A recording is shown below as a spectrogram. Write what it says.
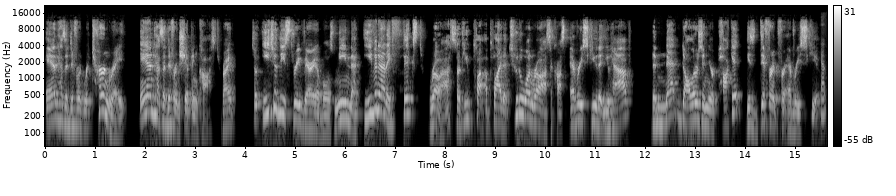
and has a different return rate and has a different shipping cost, right? So each of these three variables mean that even at a fixed ROAS, so if you pl- applied a two to one ROAS across every SKU that you have, the net dollars in your pocket is different for every SKU. Yep.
